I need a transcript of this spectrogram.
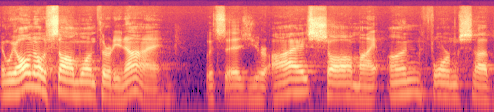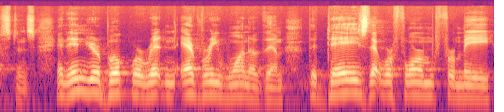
And we all know Psalm 139 which says, Your eyes saw my unformed substance, and in your book were written every one of them, the days that were formed for me,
